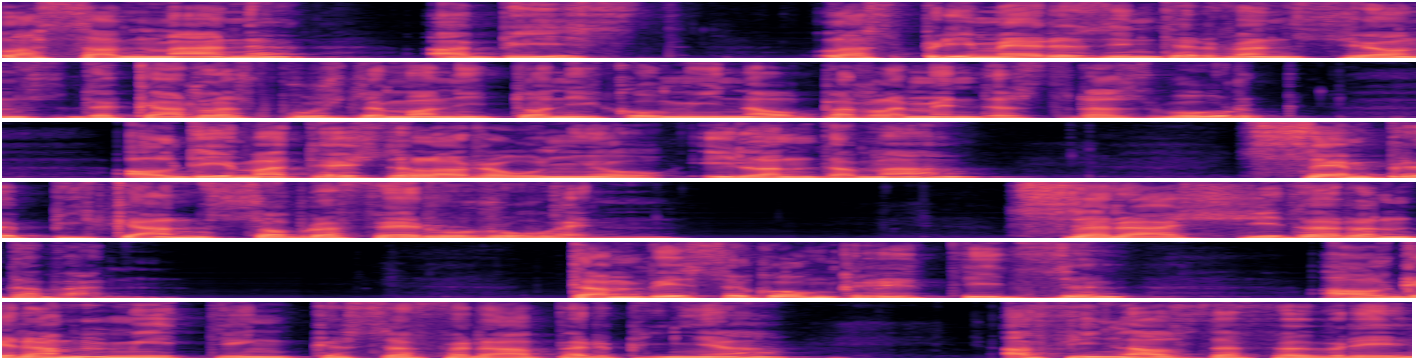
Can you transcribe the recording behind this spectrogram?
la setmana ha vist les primeres intervencions de Carles Puigdemont i Toni Comín al Parlament d'Estrasburg, el dia mateix de la reunió i l'endemà, sempre picant sobre ferro roent. Serà així d'ara endavant. També se concretitza el gran míting que se farà a Perpinyà a finals de febrer,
